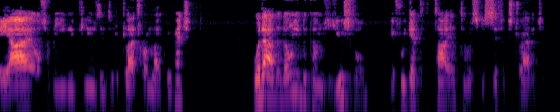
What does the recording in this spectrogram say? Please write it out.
AI also being infused into the platform like we mentioned. With that, it only becomes useful if we get to tie it to a specific strategy.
